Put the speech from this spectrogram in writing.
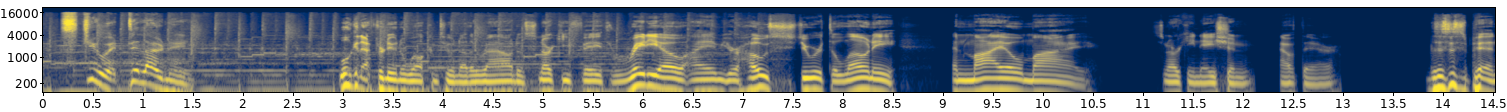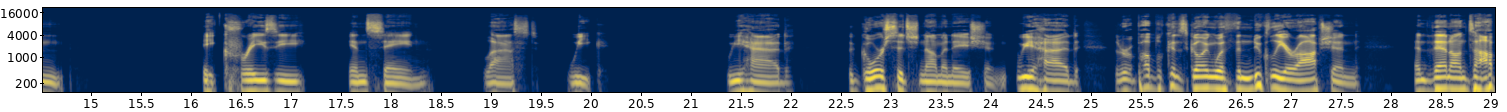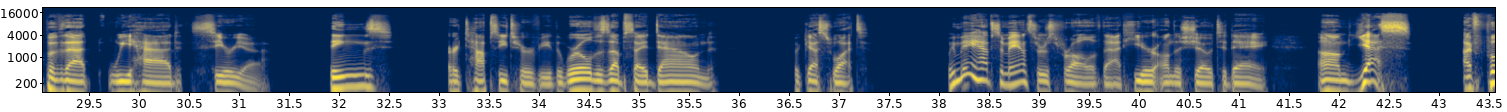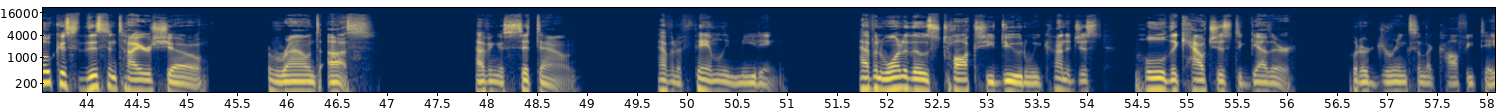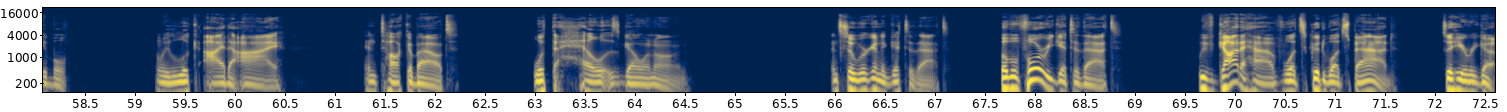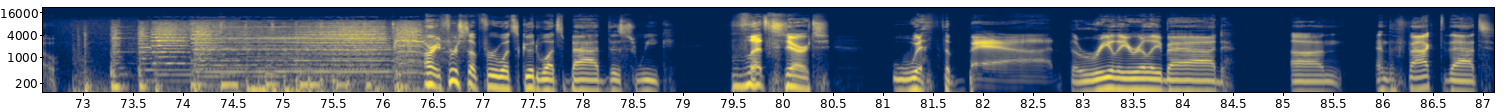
Stuart Delony. Well, good afternoon and welcome to another round of Snarky Faith Radio. I am your host, Stuart Delony, and my oh my, Snarky Nation out there. This has been a crazy, insane last week. We had the Gorsuch nomination, we had the Republicans going with the nuclear option. And then on top of that, we had Syria. Things are topsy turvy. The world is upside down. But guess what? We may have some answers for all of that here on the show today. Um, yes, I focused this entire show around us having a sit down, having a family meeting, having one of those talks you do, and we kind of just pull the couches together put our drinks on the coffee table and we look eye to eye and talk about what the hell is going on. And so we're going to get to that. But before we get to that, we've got to have what's good, what's bad. So here we go. All right, first up for what's good, what's bad this week, let's start with the bad, the really, really bad. Um, and the fact that,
